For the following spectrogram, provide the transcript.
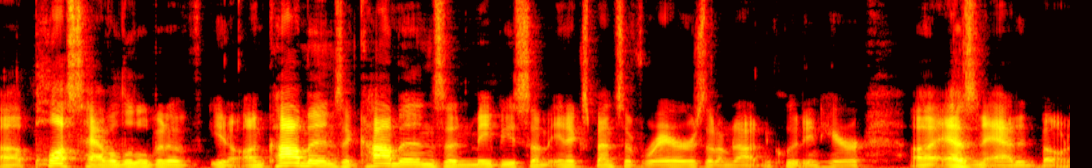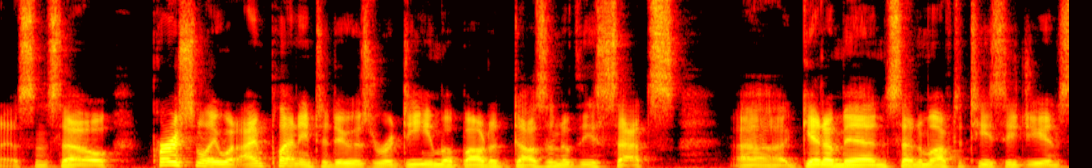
uh, plus have a little bit of you know uncommons and commons and maybe some inexpensive rares that I'm not including here uh, as an added bonus. And so personally, what I'm planning to do is redeem about a dozen of these sets. Uh, get them in, send them off to TCG, and,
